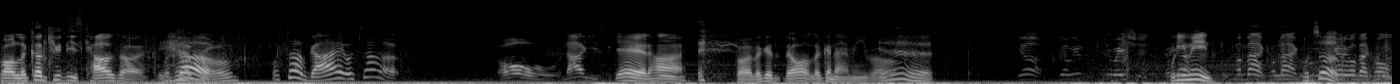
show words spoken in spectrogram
Bro, look how cute these cows are. What's yeah, up? bro. What's up, guy? What's up? Oh, now you scared, huh? bro, look at they're all looking at me, bro. Yeah. Yo, yo, we have a situation. What do you mean? Come back, come back. What's we up? gotta go back home.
